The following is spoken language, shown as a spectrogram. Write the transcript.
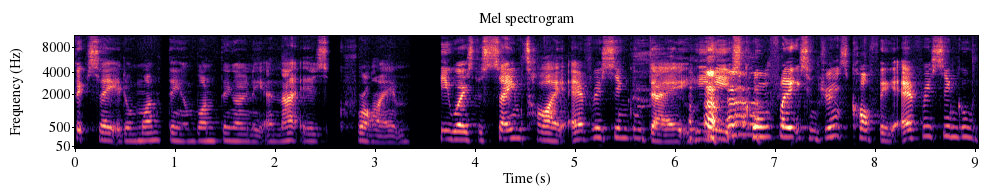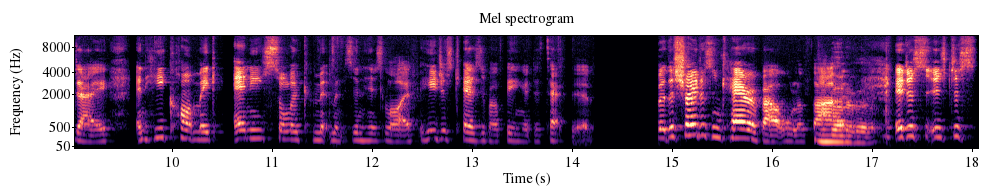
fixated on one thing and one thing only, and that is crime. He wears the same tie every single day. He eats cornflakes and drinks coffee every single day, and he can't make any solid commitments in his life. He just cares about being a detective. But the show doesn't care about all of that. None of it. It just it's just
